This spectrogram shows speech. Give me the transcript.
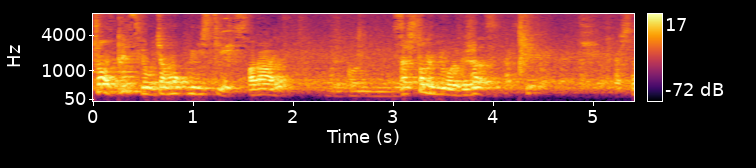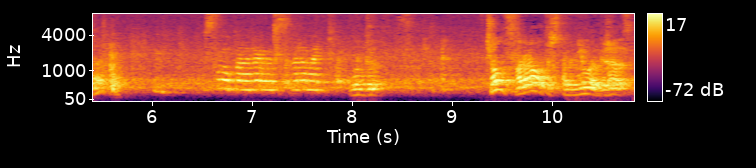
Что он, в принципе, у тебя мог унести, он... За что на него обижаться? Что? Слово понравилось своровать. Ну, да... Что он своровал-то, что на него обижаться?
